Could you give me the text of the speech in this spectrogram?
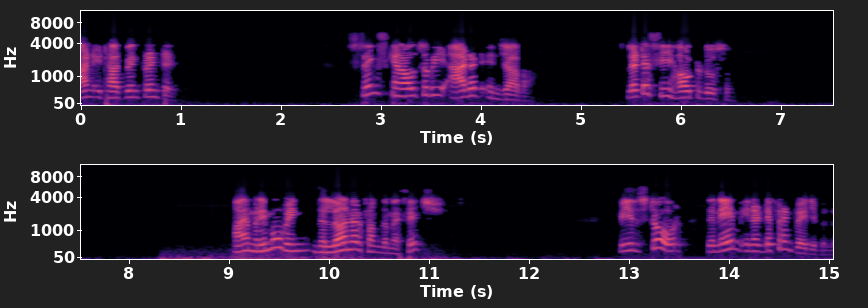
and it has been printed. Strings can also be added in Java. Let us see how to do so. I am removing the learner from the message. We will store the name in a different variable.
